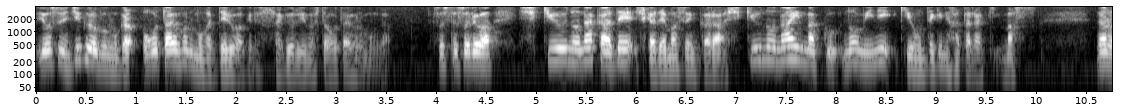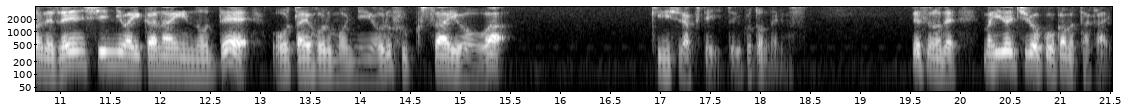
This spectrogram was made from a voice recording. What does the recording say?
要するに軸の部分から黄体ホルモンが出るわけです。先ほど言いました黄体ホルモンが。そしてそれは子宮の中でしか出ませんから子宮の内膜のみに基本的に働きます。なので全身にはいかないので黄体ホルモンによる副作用は気にしなくていいということになります。ですので、まあ、非常に治療効果も高い。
